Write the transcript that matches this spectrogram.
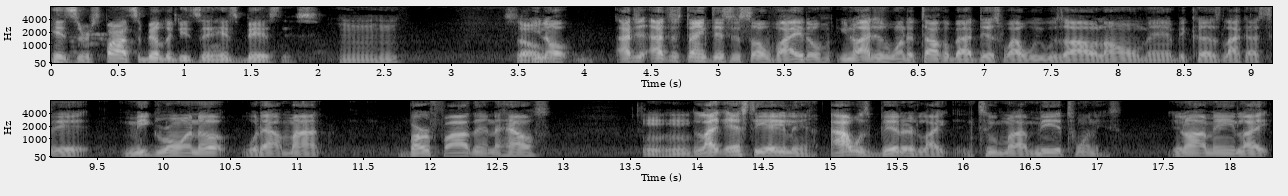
his responsibilities in his business. Mm-hmm. So you know, I just I just think this is so vital. You know, I just want to talk about this while we was all on, man, because like I said, me growing up without my birth father in the house, mm-hmm. like ST Alien, I was bitter like to my mid twenties. You know what I mean? Like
